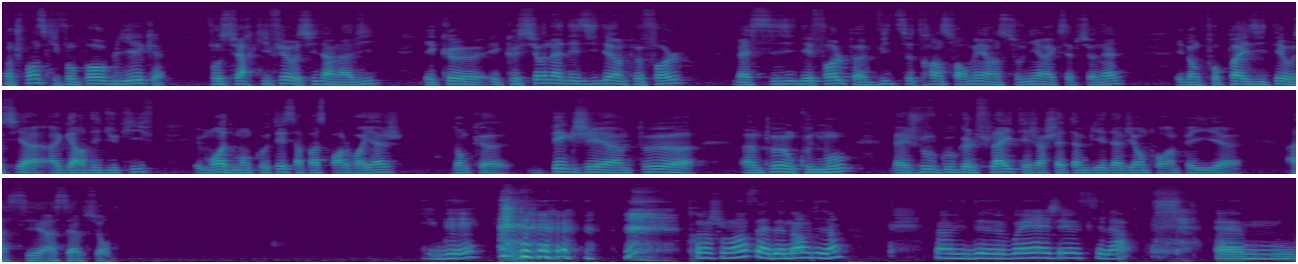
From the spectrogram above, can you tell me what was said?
Donc je pense qu'il faut pas oublier qu'il faut se faire kiffer aussi dans la vie et que, et que si on a des idées un peu folles, ben, ces idées folles peuvent vite se transformer en souvenirs exceptionnels. Et donc, faut pas hésiter aussi à, garder du kiff. Et moi, de mon côté, ça passe par le voyage. Donc, euh, dès que j'ai un peu, euh, un peu un coup de mou, ben, j'ouvre Google Flight et j'achète un billet d'avion pour un pays assez, assez absurde. Bien, franchement, ça donne envie. Hein. J'ai envie de voyager aussi là. Euh,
